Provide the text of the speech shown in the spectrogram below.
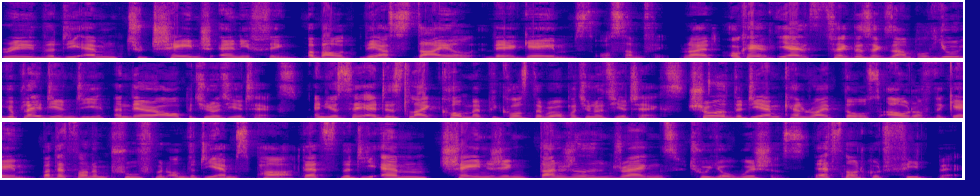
really the DM to change anything about their style, their games or something, right? Okay, yeah, let's take this example. You you play D&D and there are opportunity attacks. And you say I dislike combat because there were opportunity attacks. Sure, the DM can write those out of the game, but that's not improvement on the DM's part. That's the DM changing Dungeons and Dragons to your wishes. That's not good feedback.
